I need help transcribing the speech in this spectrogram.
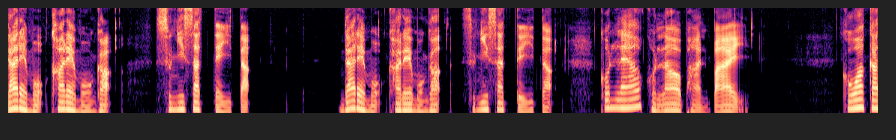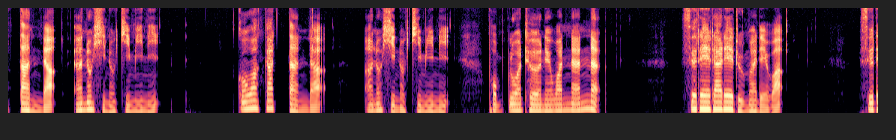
誰も彼もが過ぎ去っていた誰も彼もが過ぎ去っていたคนแล้วคนเล่าผ่านไป怖かったんだあの日の君に怖かったんだあの日の君に ผมกลัวเธอในวันนั้นน่ะเซเรดาเดรุมาเดวะเซเร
